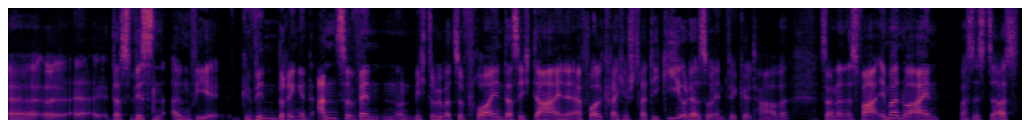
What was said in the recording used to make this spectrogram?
äh, äh, das Wissen irgendwie gewinnbringend anzuwenden und mich darüber zu freuen, dass ich da eine erfolgreiche Strategie oder so entwickelt habe, sondern es war immer nur ein, was ist das?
